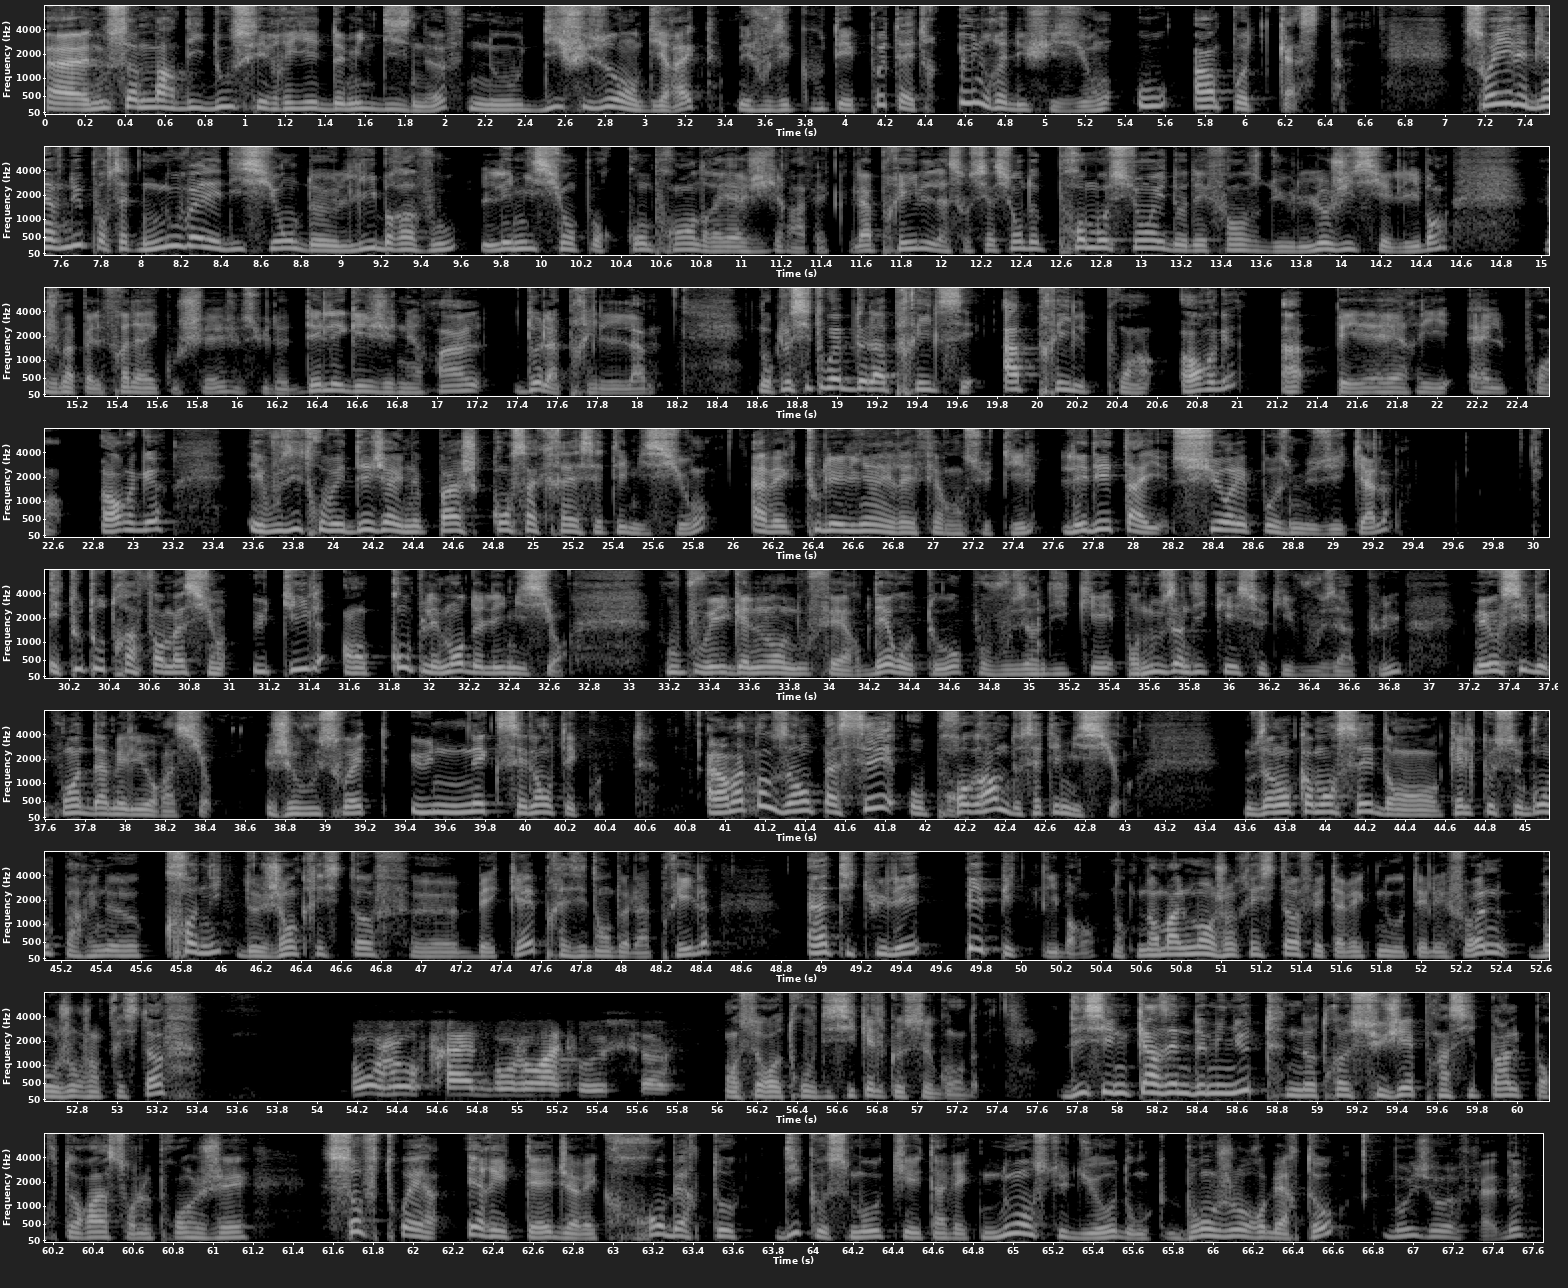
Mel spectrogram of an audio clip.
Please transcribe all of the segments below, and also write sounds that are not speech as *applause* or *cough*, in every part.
Euh, nous sommes mardi 12 février 2019, nous diffusons en direct, mais vous écoutez peut-être une rediffusion ou un podcast. Soyez les bienvenus pour cette nouvelle édition de Libre à vous, l'émission pour comprendre et agir avec l'April, l'association de promotion et de défense du logiciel libre. Je m'appelle Frédéric Couchet, je suis le délégué général de l'April. Donc le site web de l'April c'est april.org, a p r i l.org et vous y trouvez déjà une page consacrée à cette émission avec tous les liens et références utiles, les détails sur les pauses musicales et toute autre information utile en complément de l'émission. Vous pouvez également nous faire des retours pour, nous indiquer ce qui vous a plu, mais aussi des points d'amélioration. Je vous souhaite une excellente écoute. Alors maintenant, nous allons passer au programme de cette émission. Nous allons commencer dans quelques secondes par une chronique de Jean-Christophe euh, Becquet, président de l'April, intitulée Pépite libre. Donc normalement, Jean-Christophe est avec nous au téléphone. Bonjour Jean-Christophe. Bonjour Fred, bonjour à tous. On se retrouve d'ici quelques secondes. D'ici une quinzaine de minutes, notre sujet principal portera sur le projet Software Heritage avec Roberto Di Cosmo qui est avec nous en studio. Donc bonjour Roberto. Bonjour Fred.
